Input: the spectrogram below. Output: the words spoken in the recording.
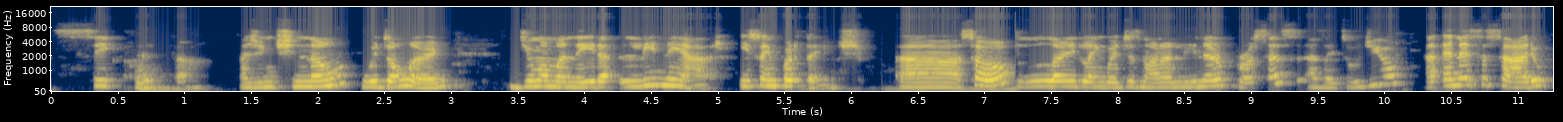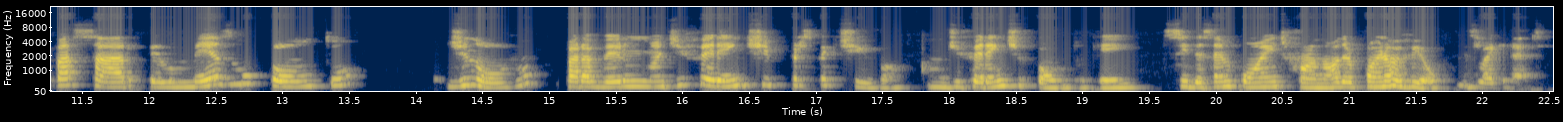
cíclica. A gente não, we don't learn, de uma maneira linear. Isso é importante. Uh, so, learning language is not a linear process, as I told you. Uh, é necessário passar pelo mesmo ponto de novo para ver uma diferente perspectiva, um diferente ponto, ok? See the same point from another point of view. It's like that.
